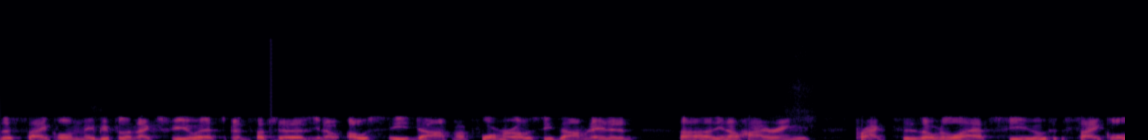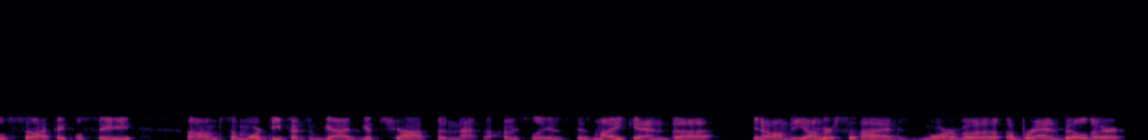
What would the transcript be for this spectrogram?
this cycle, and maybe for the next few. It's been such a you know OC dom- former OC dominated uh, you know hiring practices over the last few cycles. So I think we'll see um, some more defensive guys get shots, and that obviously is, is Mike. And uh, you know, on the younger side, more of a, a brand builder.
